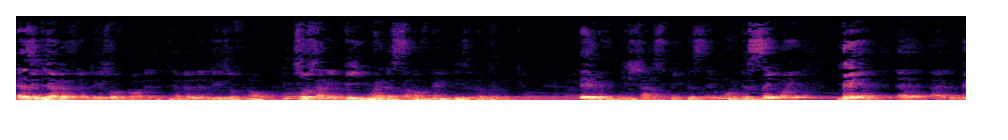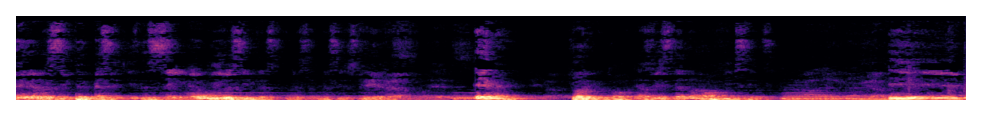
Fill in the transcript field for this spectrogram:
As it happens in the days of Lot, as it happened in the days of Noah, so shall it be when the Son of Man is revealed. Amen. He shall speak the same way. The same way Mary, uh, uh, Mary received the message is the same way we receive this, this message today. Yes. Amen. Glory to God. As we stand on our feet, saints. Amen.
